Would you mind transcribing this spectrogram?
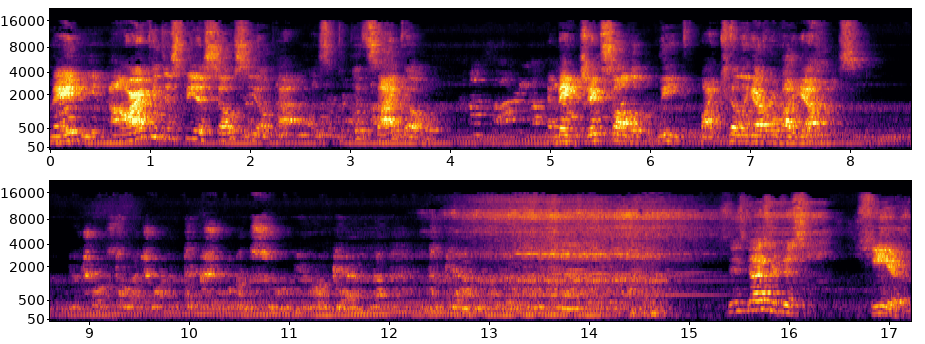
Maybe. Or I could just be a sociopath, a complete psycho, and make Jigsaw look weak by killing everybody else. To. These guys are just here.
